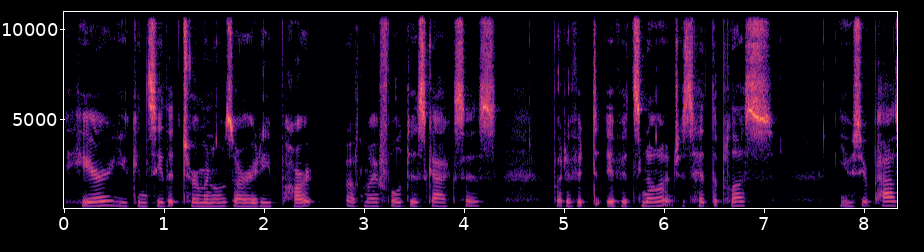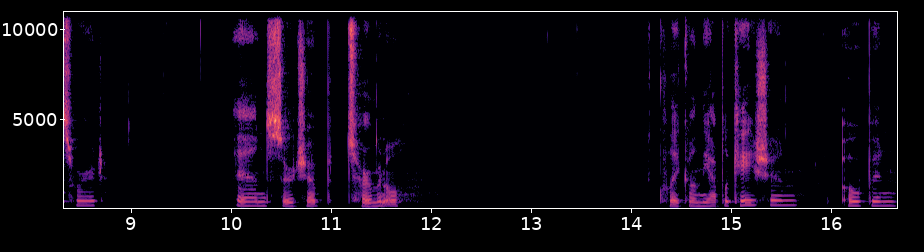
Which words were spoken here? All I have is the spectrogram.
Here you can see that terminal is already part of my full disk access but if it if it's not just hit the plus use your password and search up terminal. Click on the application open.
